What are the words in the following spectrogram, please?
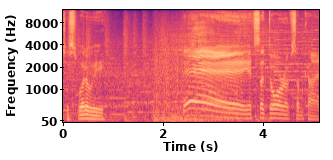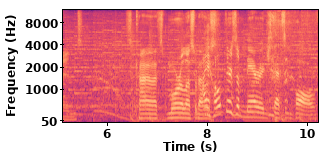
just what are we? Hey, it's a door of some kind. It's kind of that's more or less what I I was. hope there's a marriage that's involved.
